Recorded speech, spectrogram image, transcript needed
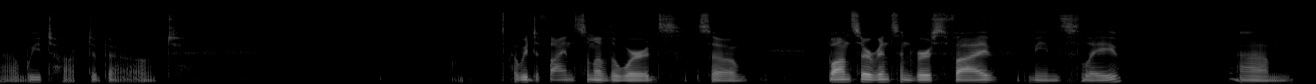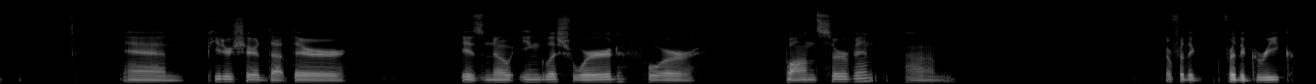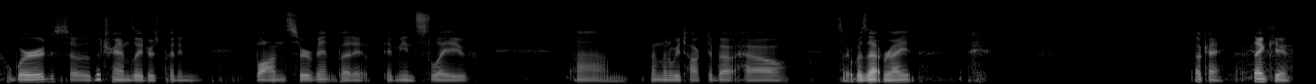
uh, we talked about how we defined some of the words. So, bondservants in verse 5 means slave. Um, and Peter shared that there is no English word for bondservant. Um, or for the for the Greek word. So the translators put in bond servant, but it, it means slave. Um, and then we talked about how. Sorry, was that right? okay, thank you.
